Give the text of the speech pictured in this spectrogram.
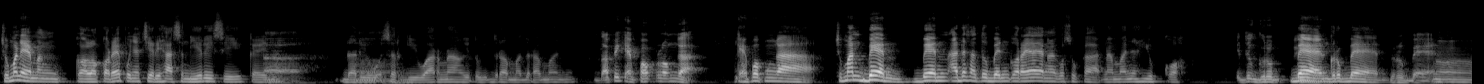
Cuman ya emang kalau Korea punya ciri khas sendiri sih kayaknya Ah, dari oh. segi warna gitu drama-dramanya. tapi K-pop lo enggak. K-pop enggak, cuman band, band ada satu band Korea yang aku suka, namanya Yuko. Itu grup Band, ini, grup band. grup band. Heeh.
